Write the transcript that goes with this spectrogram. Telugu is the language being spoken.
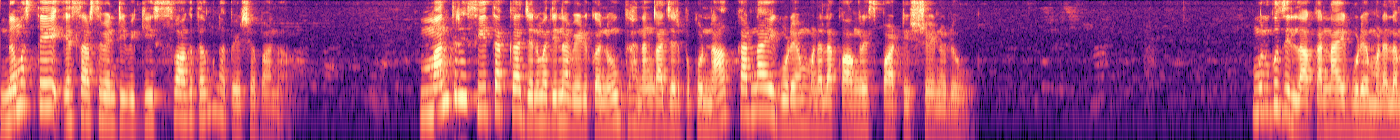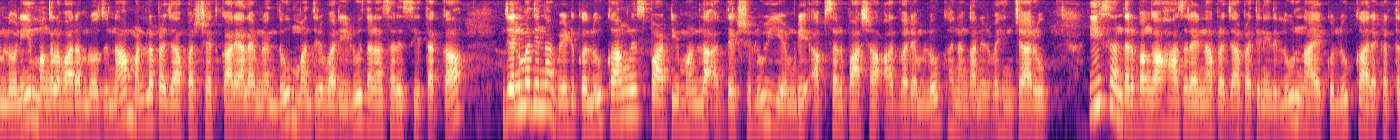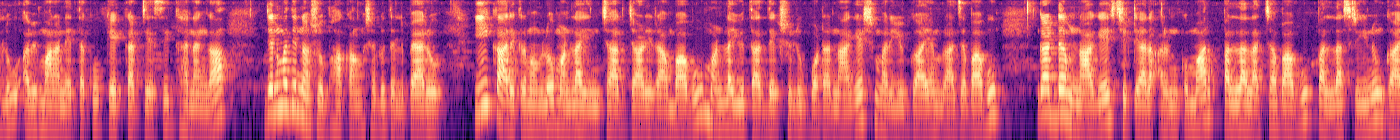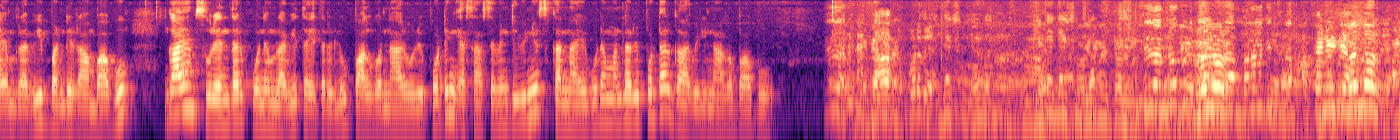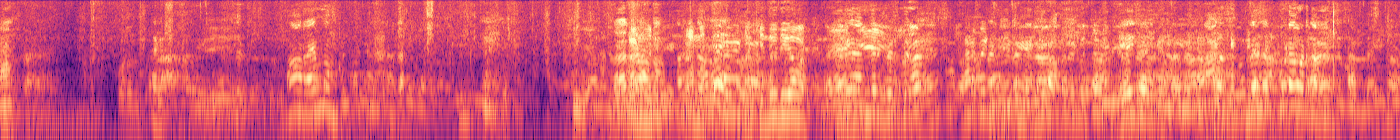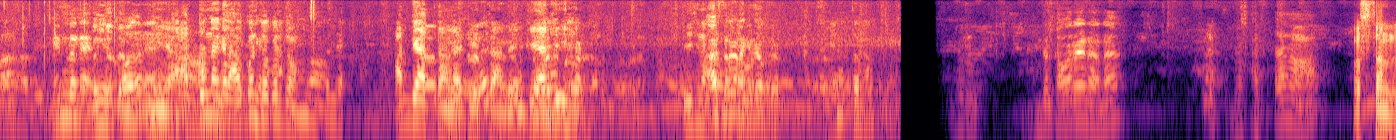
నమస్తే ఎస్ఆర్ సెవెన్ టీవీకి స్వాగతం. నా పేరు షబానా మంత్రి సీతక్క జన్మదిన వేడుకను ఘనంగా జరుపుకున్న కన్నాయిగూడెం మండల కాంగ్రెస్ పార్టీ శ్రేణులు ములుగు జిల్లా కన్నాయిగూడెం మండలంలోని మంగళవారం రోజున మండల ప్రజా పరిషత్ కార్యాలయం నందు మంత్రివర్యులు ధనసరి సీతక్క జన్మదిన వేడుకలు కాంగ్రెస్ పార్టీ మండల అధ్యక్షులు ఎండి అప్సర్ పాషా ఆధ్వర్యంలో ఘనంగా నిర్వహించారు. ఈ సందర్భంగా హాజరైన ప్రజాప్రతినిధులు నాయకులు కార్యకర్తలు అభిమాన నేతకు కేక్ కట్ చేసి ఘనంగా జన్మదిన శుభాకాంక్షలు తెలిపారు. ఈ కార్యక్రమంలో మండల ఇన్ఛార్జ్ జాడి రాంబాబు మండల యూత్ అధ్యక్షులు బొట నాగేష్ మరియు గాయం రాజబాబు గడ్డం నాగేష్ చిట్యాల అరుణ్ కుమార్ పల్ల లచ్చబాబు పల్ల శ్రీను గాయం రవి బండి రాంబాబు గాయం సురేందర్ పూనెం రవి తదితరులు పాల్గొన్నారు. Reporting SR seven TV news Kannaiguda మండల రిపోర్టర్ గావిడి నాగబాబు. కిందకు దిగమా అద్దున్నా కదా కొంచెం కొంచెం. అద్దె వస్తాను అలా తీస్తా అంటే ఇంకేది? తీసిన. కవర్ అయినా వస్తాను.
